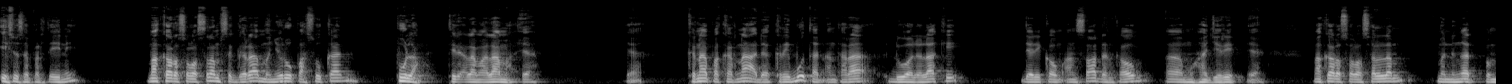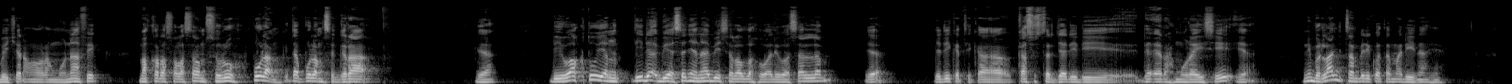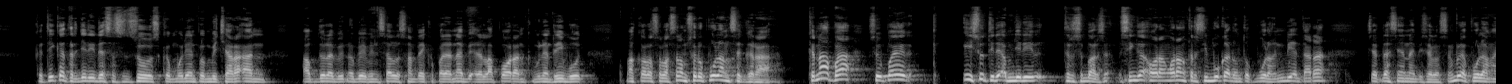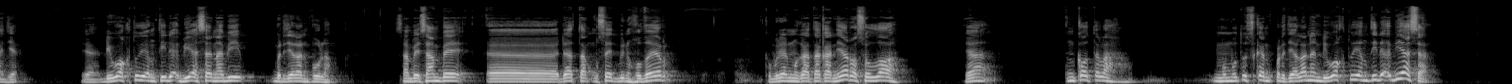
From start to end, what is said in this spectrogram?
isu seperti ini. Maka Rasulullah SAW segera menyuruh pasukan pulang, tidak lama-lama ya. Kenapa? Karena ada keributan antara dua lelaki dari kaum Ansar dan kaum uh, Muhajirin. Ya. Maka Rasulullah SAW mendengar pembicaraan orang munafik, maka Rasulullah SAW suruh pulang, kita pulang segera. Ya. Di waktu yang tidak biasanya Nabi Shallallahu Alaihi Wasallam, ya. Jadi ketika kasus terjadi di daerah Muraisi, ya, ini berlanjut sampai di kota Madinah, ya. Ketika terjadi desas-desus, kemudian pembicaraan Abdullah bin Ubay bin Salul sampai kepada Nabi ada laporan kemudian ribut, maka Rasulullah SAW suruh pulang segera. Kenapa? Supaya isu tidak menjadi tersebar sehingga orang-orang tersibukkan untuk pulang. Ini di antara cerdasnya Nabi SAW. Sudah pulang aja. Ya, di waktu yang tidak biasa Nabi berjalan pulang. Sampai-sampai uh, datang Usaid bin Hudair kemudian mengatakan, "Ya Rasulullah, ya engkau telah memutuskan perjalanan di waktu yang tidak biasa."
